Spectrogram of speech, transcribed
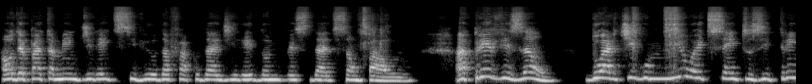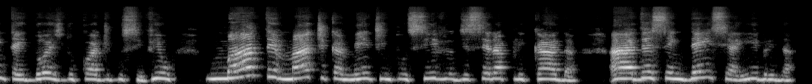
ao Departamento de Direito Civil da Faculdade de Direito da Universidade de São Paulo. A previsão do artigo 1832 do Código Civil, matematicamente impossível de ser aplicada à descendência híbrida,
